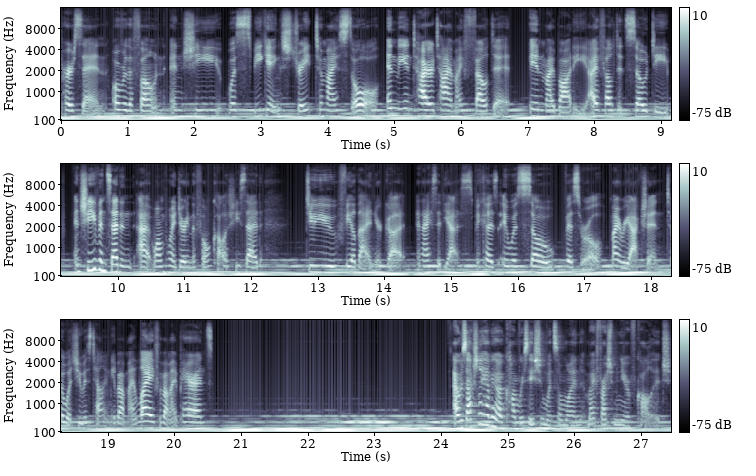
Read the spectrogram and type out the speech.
person over the phone, and she was speaking straight to my soul. And the entire time, I felt it in my body. I felt it so deep. And she even said in, at one point during the phone call, she said, Do you feel that in your gut? And I said yes, because it was so visceral, my reaction to what she was telling me about my life, about my parents. I was actually having a conversation with someone my freshman year of college,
